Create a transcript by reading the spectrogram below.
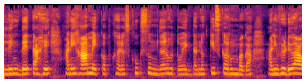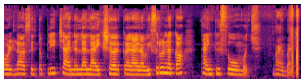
लिंक देत आहे. आणि हा मेकअप खरंच खूप सुंदर होतो. एकदा नक्कीच करून बघा. आणि व्हिडिओ आवडला असेल तर प्लीज चॅनलला लाईक शेअर करायला विसरू नका. Thank you so much bye bye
